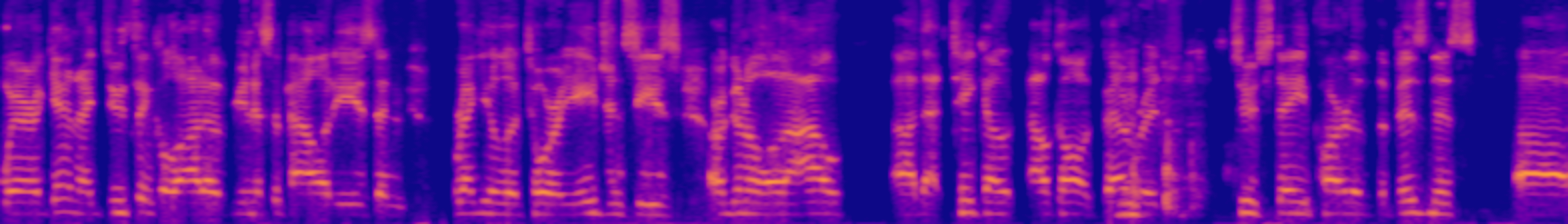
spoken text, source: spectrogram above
where again I do think a lot of municipalities and regulatory agencies are going to allow uh, that takeout alcoholic beverage to stay part of the business. Uh,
